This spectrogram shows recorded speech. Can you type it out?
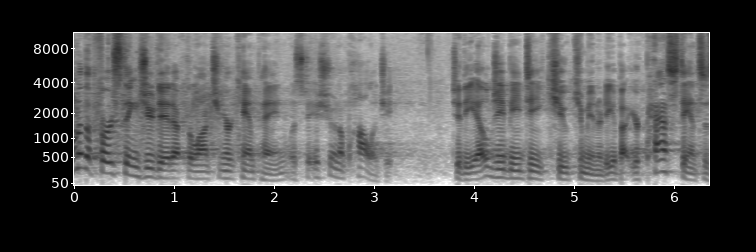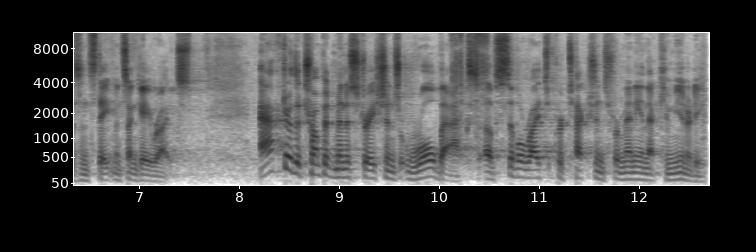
One of the first things you did after launching your campaign was to issue an apology to the LGBTQ community about your past stances and statements on gay rights. After the Trump administration's rollbacks of civil rights protections for many in that community,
